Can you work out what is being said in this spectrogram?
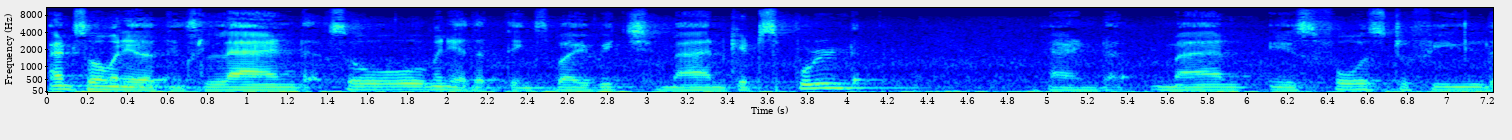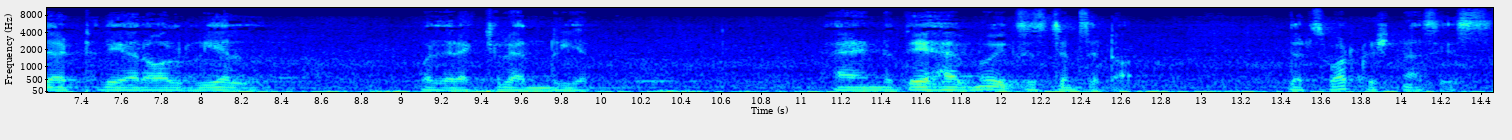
and so many other things, land, so many other things by which man gets pulled and man is forced to feel that they are all real but they're actually unreal. And they have no existence at all. That's what Krishna says.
